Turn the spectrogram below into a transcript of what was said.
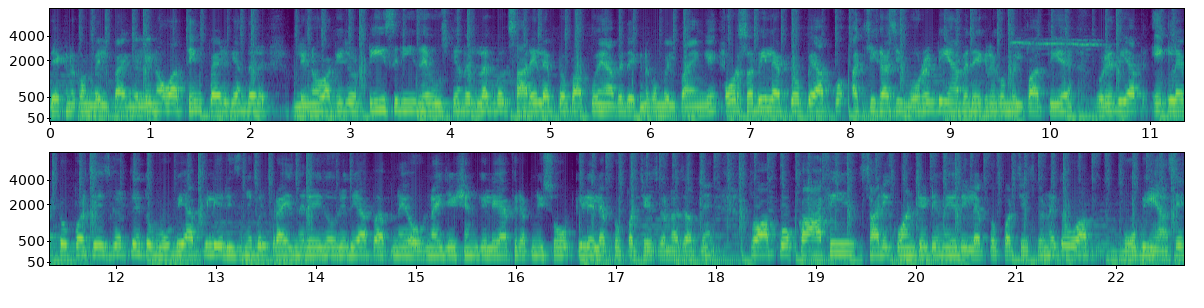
देखने को मिल पाएँगे। लिनोवा थिंक पैड के अंदर लिनोवा की जो टी सीरीज़ है, उसके अंदर लगभग सारे लैपटॉप आपको यहाँ पे देखने को मिल पाएँगे। और सभी लैपटॉप पे आपको अच्छी खासी वारंटी यहाँ पे देखने को मिल पाती है। और यदि आप एक लैपटॉप परचेज करते हैं तो वो भी आपके लिए रीजनेबल प्राइस में रहेगा। और यदि आप अपने ऑर्गेनाइजेशन के लिए या फिर अपनी शॉप के लिए लैपटॉप परचेज करना चाहते हैं तो आपको काफ़ी सारी क्वांटिटी में यदि लैपटॉप परचेज करने तो आप वो भी यहाँ से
